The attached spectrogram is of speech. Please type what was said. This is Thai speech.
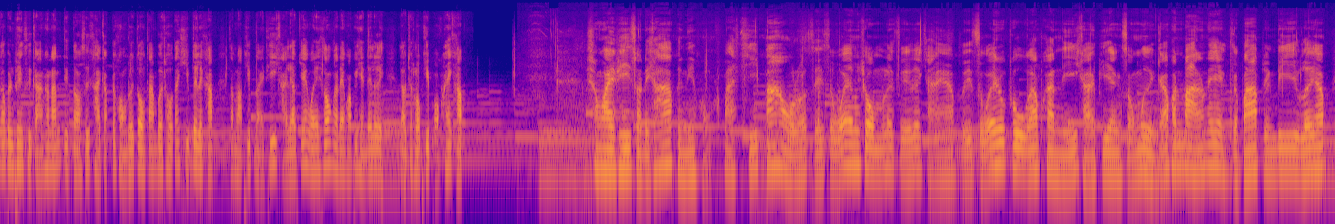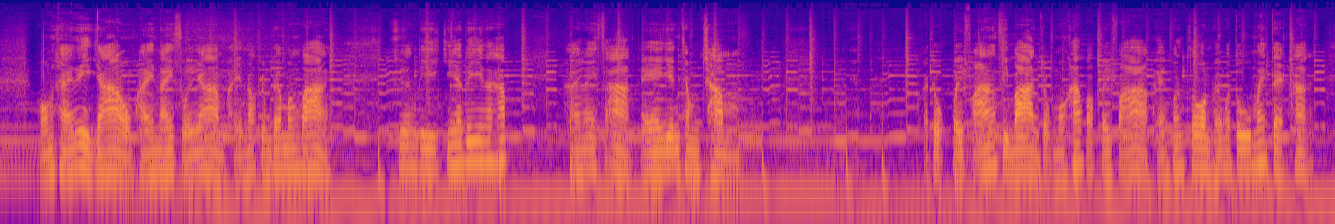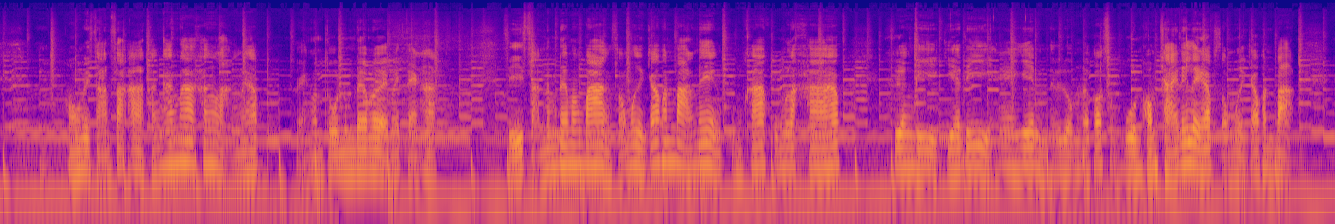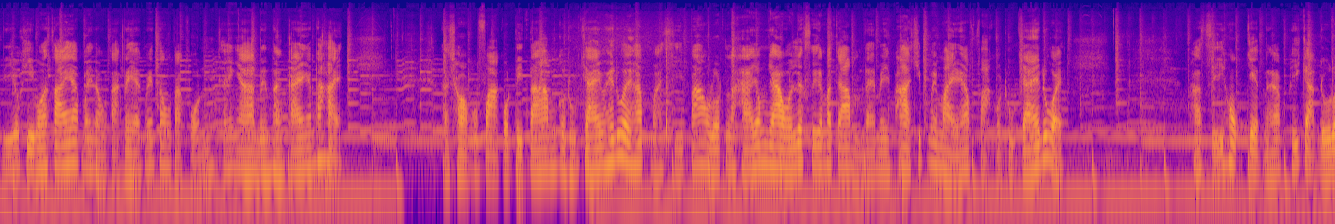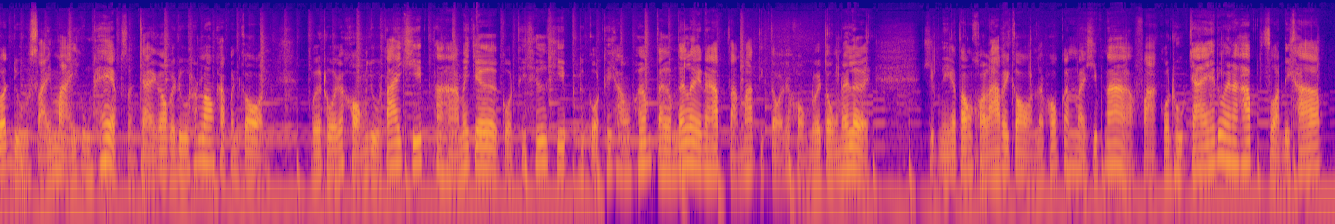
เราเป็นเพียงสื่อกลางเท่านั้นติดต่อซื้อขายกับเจ้าของโดยตรงตามเบอร์โทรใต้คลิปได้เลยครับสำหรับคลิปไหนที่ขายแล้วแจ้งไว้ในช่องแสดงความคิดเห็นได้เลย เราจะลบคลิปออกให้ครับช่องวายพีสวัสดีครับวันนี้ผมมาชี้เป้ารถสวยๆผู้ชมเลยซื้อเลยขายครับสวยๆถูกๆครับคันนี้ขายเพียง 29,000 บาทเท่านั้นเองสภาพยังดีอยู่เลยครับ ผมใช้ได้อีกยาวภายในสวยงามภายนอกเดิมๆบางๆเครื่องดีเกียร์ดีนะครับ ภายในสะอาดแอร์เย็นช่ำๆ กระจกไฟฟ้าทั้งสี่บานจกมองข้างปรับไฟฟ้า แผงคอนโซลแผงประตูไม่แตกหักห้องโดยสารสะอาดทั้งข้างหน้าข้างหลังนะครับแผงคอนโซลเดิมๆเลย ไม่แตกหักสีสันเดิมๆบางๆ 29,000 บาทนั่นเองคุ้มค่าคุ้มราคาครับ เครื่องดี เกียร์ดีแอร์เย็นโดยรวมแล้วก็สมบูรณ์พร้อมใช้ได้เลยครับ 29,000 บาท ดีก็ขี่มอเตอร์ไซค์ครับ ไม่ต้องตากแดด ไม่ต้องตากฝน ใช้งานเดินทางไกลกันได้ ถ้าชอบก็ฝากกดติดตามกดถูกใจไว้ให้ด้วยครับ มาชี้เป้าลดราคาย่อมเยาวไว้เลือกซื้อกันประจำได้ไม่พลาดคลิปใหม่ๆครับ ฝากกดถูกใจให้ด้วยภาษี67 นะครับ พิกัดดูรถอยู่สายไหมกรุงเทพ สนใจก็ไปดูทดลองขับกันก่อน เบอร์โทรเจ้าของอยู่ใต้คลิป ถ้าหาไม่เจอกดที่ชื่อคลิป หรือกดที่คำเพิ่มเติมได้เลยนะครับ สามารถติดต่อเจ้าของโดยตรงได้เลย คลิปนี้ก็ต้องขอลาไปก่อน แล้วพบกันใหม่คลิปหน้า ฝากกดถูกใจให้ด้วยนะครับ สวัสดีครับ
